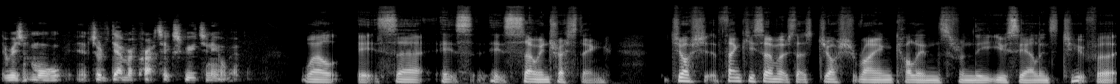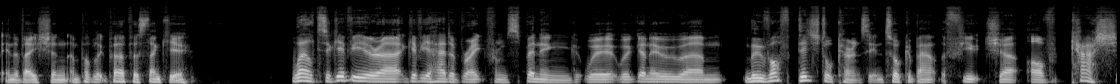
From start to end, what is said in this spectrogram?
there isn't more sort of democratic scrutiny of it. Well, it's uh, it's it's so interesting Josh, thank you so much. That's Josh Ryan Collins from the UCL Institute for Innovation and Public Purpose. Thank you. Well, to give your uh, give your head a break from spinning, we're we're going to um, move off digital currency and talk about the future of cash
